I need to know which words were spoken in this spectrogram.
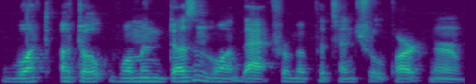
What adult woman doesn't want that from a potential partner?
